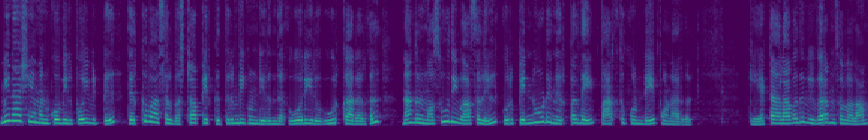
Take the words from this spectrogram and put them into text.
மீனாட்சி அம்மன் கோவில் போய்விட்டு தெற்கு வாசல் பஸ் ஸ்டாப்பிற்கு திரும்பிக் கொண்டிருந்த ஓரிரு ஊர்க்காரர்கள் நாங்கள் மசூதி வாசலில் ஒரு பெண்ணோடு நிற்பதை பார்த்து கொண்டே போனார்கள். கேட்டாலாவது விவரம் சொல்லலாம்.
